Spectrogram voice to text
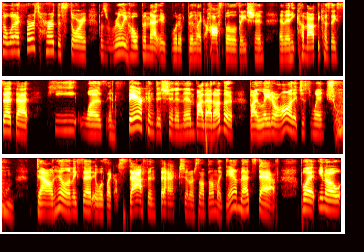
So when I first heard the story, I was really hoping that it would have been like a hospitalization and then he come out because they said that he was in fair condition and then by that other by later on it just went choom, downhill and they said it was like a staph infection or something. I'm like, damn, that staph. But, you know,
